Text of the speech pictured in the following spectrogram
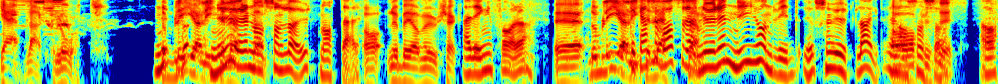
Jävlar, förlåt. Då blir jag lite nu ledsen. är det någon som la ut något där. Ja, nu ber jag om ursäkt. Nej, det är ingen fara. Eh, då blir jag det lite kanske ledsen. var sådär, nu är det en ny hundvid som är utlagd. Är ja, precis. Ja.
